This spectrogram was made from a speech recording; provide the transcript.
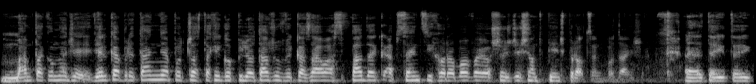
Mam taką nadzieję. Wielka Brytania podczas takiego pilotażu wykazała spadek absencji chorobowej o 65% bodajże, e, tej, tej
